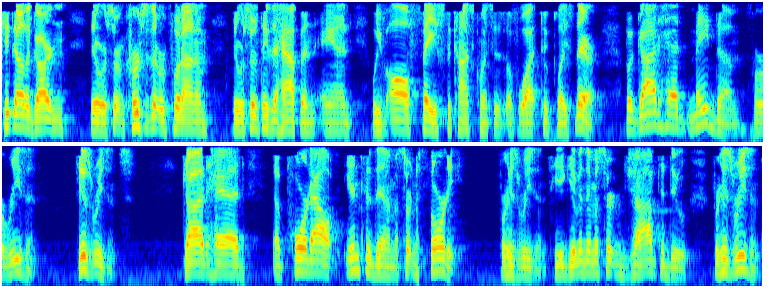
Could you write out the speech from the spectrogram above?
kicked out of the garden. There were certain curses that were put on them. There were certain things that happened, and we've all faced the consequences of what took place there. But God had made them for a reason. His reasons. God had uh, poured out into them a certain authority for his reasons. He had given them a certain job to do for his reasons.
